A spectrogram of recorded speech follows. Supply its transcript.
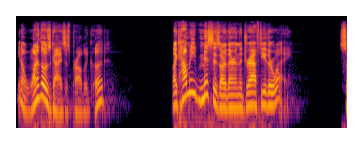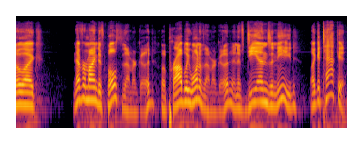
you know, one of those guys is probably good. Like, how many misses are there in the draft either way? So, like, never mind if both of them are good, but probably one of them are good. And if DN's a need, like, attack it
